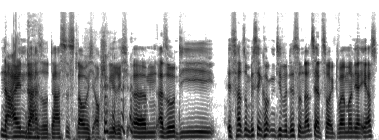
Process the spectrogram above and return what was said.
Nein, da, also das ist, glaube ich, auch schwierig. ähm, also die es hat so ein bisschen kognitive Dissonanz erzeugt, weil man ja erst,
